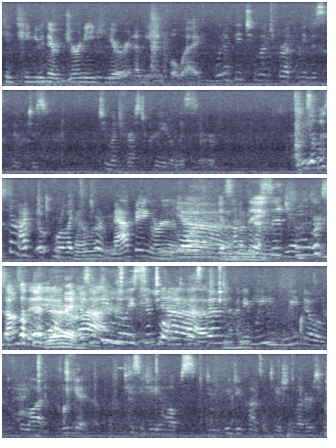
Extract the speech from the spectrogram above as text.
continue their Mhm. journey here in a meaningful way. Would it be too much for, us? I mean, this is just too much for us to create a listserv? Maybe a listserv, or like some sort of mapping or, or Yeah. yeah, Mhm. something. Message board. Something, Yeah. yeah. Something really simple, Yeah. because then, I mean, we, we know a lot, we get, TCG helps, do, we do consultation letters for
